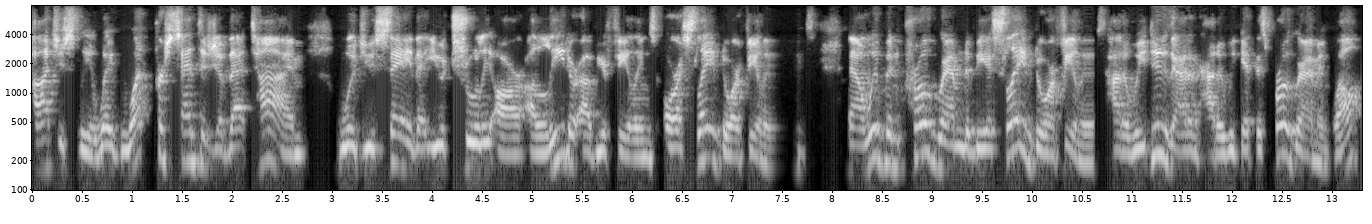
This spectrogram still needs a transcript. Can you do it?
consciously awake, what percentage of that time would you say that you truly are a leader of your feelings or a slave to our feelings? Now, we've been programmed to be a slave to our feelings. How do we do that and how do we get this programming? Well,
